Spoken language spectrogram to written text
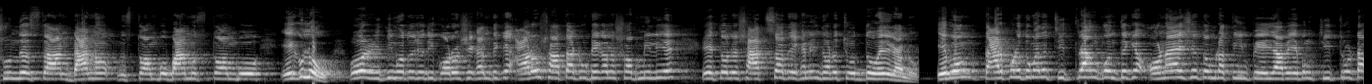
শূন্যস্থান ডান স্তম্ভ বাম স্তম্ভ এগুলো, ও, রীতিমতো যদি করো, সেখান থেকে আরও সাত আট উঠে গেল সব মিলিয়ে, এ, তাহলে সাত সাত এখানেই ধরো চোদ্দ হয়ে গেল। এবং তারপরে তোমাদের চিত্রাঙ্কন থেকে অনায়াসে তোমরা তিন পেয়ে যাবে, এবং চিত্রটা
